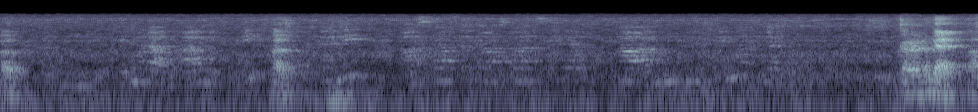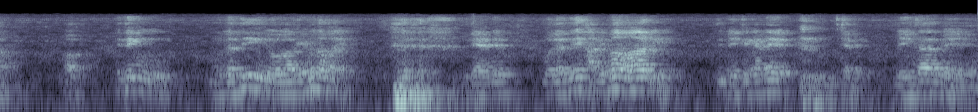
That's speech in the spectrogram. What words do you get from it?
ඔව්. හරි. කරන්න බෑ. ආ. ඔව්. ඉතින් මුලදී ඔය වගේම තමයි. කියන්නේ මුලදී හරිම අමාරුයි. ඉතින් මේක ගැන කියන්නේ මේක මේ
